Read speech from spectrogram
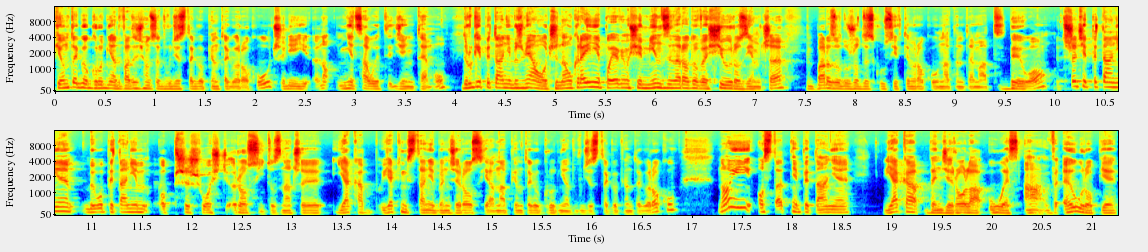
5 grudnia 2025 roku, czyli no, niecały tydzień temu. Drugie pytanie brzmiało, czy na Ukrainie pojawią się międzynarodowe siły rozjemcze? Bardzo dużo dyskusji w tym roku na ten temat było. Trzecie pytanie było pytaniem o przyszłość Rosji, to znaczy jaka, jakim stanie będzie Rosja na 5 grudnia 2025 roku. No i ostatnie pytanie, jaka będzie rola USA w Europie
